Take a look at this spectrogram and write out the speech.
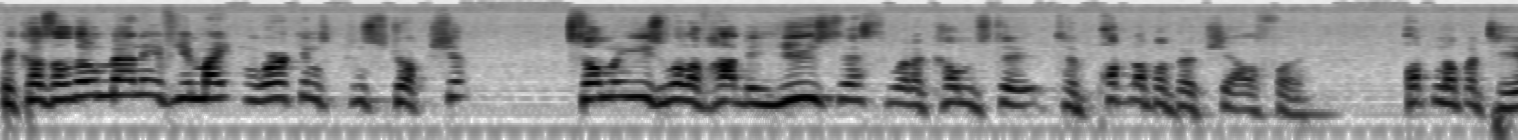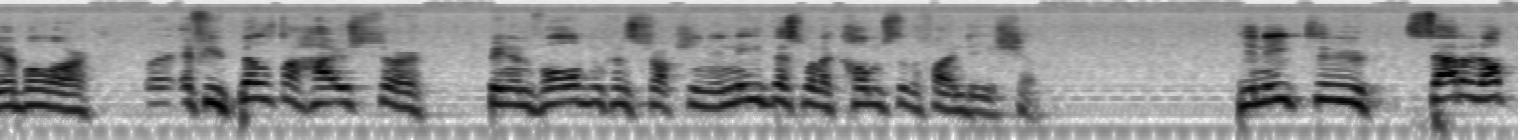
Because although many of you might work in construction, some of you will have had to use this when it comes to, to putting up a bookshelf or putting up a table, or, or if you've built a house or been involved in construction, you need this when it comes to the foundation. You need to set it up,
